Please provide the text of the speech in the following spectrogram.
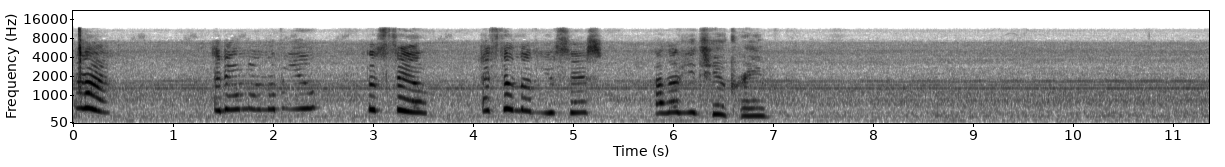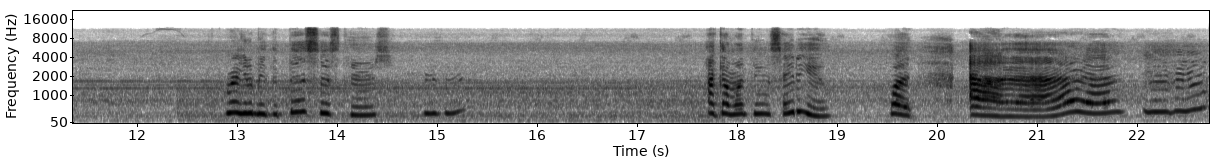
Mwah. I don't love you, but still, I still love you, sis. I love you too, Cream. We're gonna be the best sisters. hmm I got one thing to say to you. What? Ah, mm-hmm.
